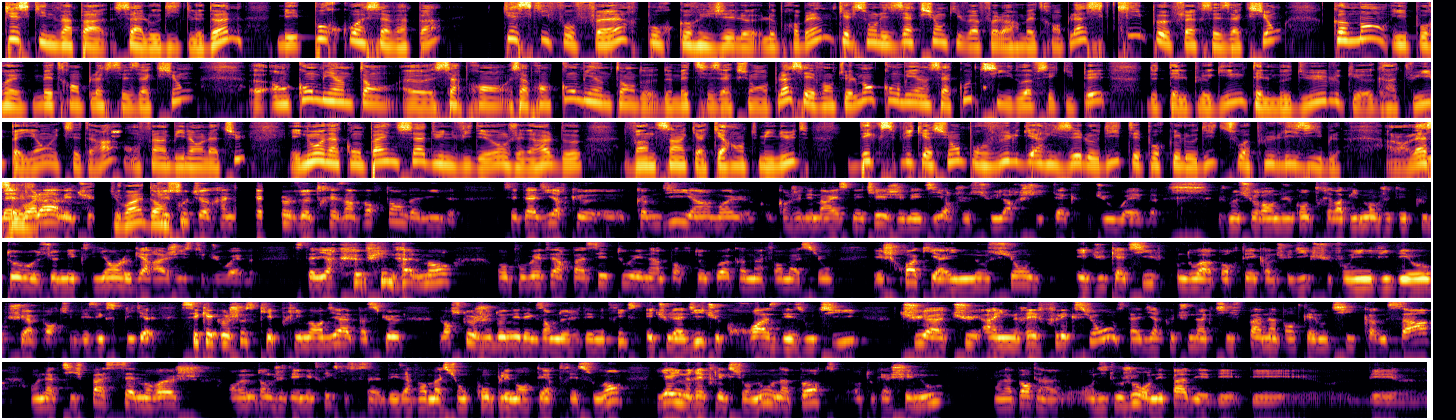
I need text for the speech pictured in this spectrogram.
qu'est-ce qui ne va pas. Ça, l'audit le donne. Mais pourquoi ça va pas Qu'est-ce qu'il faut faire pour corriger le, le, problème? Quelles sont les actions qu'il va falloir mettre en place? Qui peut faire ces actions? Comment il pourrait mettre en place ces actions? Euh, En combien de temps euh, ça prend Ça prend combien de temps de, de, mettre ces actions en place? Et éventuellement combien ça coûte s'ils doivent s'équiper de tel plugin, tel module, que, gratuit, payant, etc. On fait un bilan là-dessus. Et nous on accompagne ça d'une vidéo en général de 25 à 40 minutes d'explication pour vulgariser l'audit et pour que l'audit soit plus lisible. Alors là, c'est voilà, mais tu, tu vois dans en train de quelque chose de très important, David. C'est-à-dire que, euh, comme dit, hein, moi, quand j'ai démarré ce métier, j'aimais dire je suis l'architecte du web. Je me suis rendu compte très rapidement que j'étais plutôt, aux yeux de mes clients, le garagiste du web. C'est-à-dire que finalement, on pouvait faire passer tout et n'importe quoi comme information. Et je crois qu'il y a une notion éducative qu'on doit apporter quand tu dis que tu fournis une vidéo, que tu apportes des explications. C'est quelque chose qui est primordial parce que lorsque je donnais l'exemple de GTmetrix, et tu l'as dit, tu croises des outils, tu as, tu as une réflexion, c'est-à-dire que tu n'actives pas n'importe quel outil comme ça. On n'active pas SEMrush en même temps que GTmetrix parce que c'est des informations complémentaires très souvent. Il y a une réflexion. Nous, on apporte, en tout cas chez nous, on apporte, on dit toujours, on n'est pas des, des, des, euh,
